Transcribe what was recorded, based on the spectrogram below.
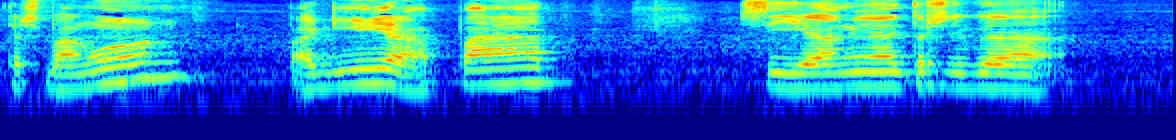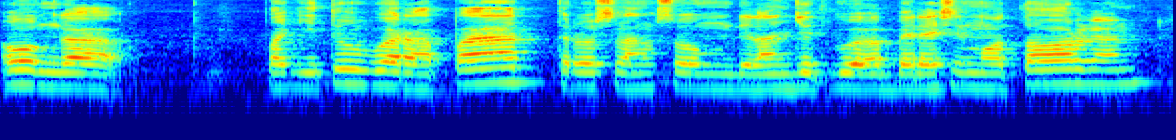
terus bangun pagi rapat siangnya terus juga oh enggak pagi itu gue rapat terus langsung dilanjut gue beresin motor kan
